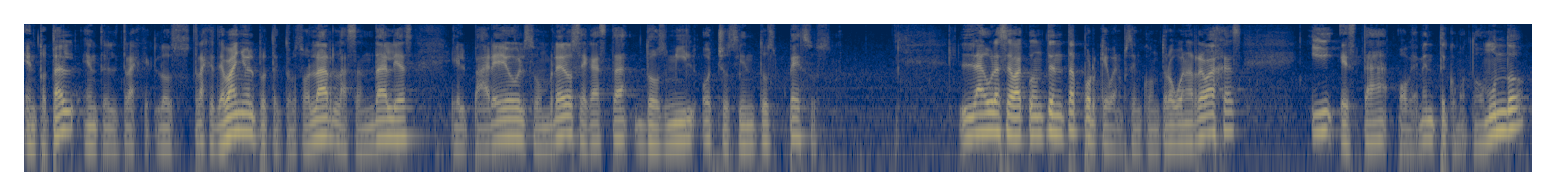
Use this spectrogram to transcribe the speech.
En total, entre el traje, los trajes de baño, el protector solar, las sandalias, el pareo, el sombrero, se gasta 2.800 pesos. Laura se va contenta porque, bueno, pues encontró buenas rebajas y está, obviamente, como todo mundo,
